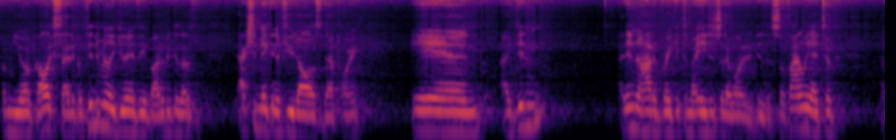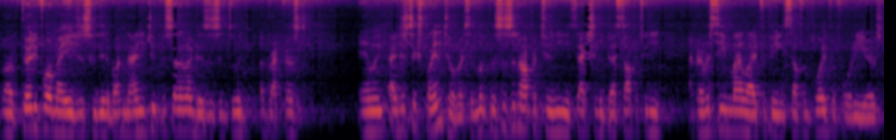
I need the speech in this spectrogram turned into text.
from New York, all excited, but didn't really do anything about it because I was actually making a few dollars at that point, and I didn't I didn't know how to break it to my agents that I wanted to do this. So finally, I took about 34 of my agents who did about 92% of my business into a, a breakfast and we, I just explained it to him. I said, look, this is an opportunity. It's actually the best opportunity I've ever seen in my life of being self-employed for 40 years.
